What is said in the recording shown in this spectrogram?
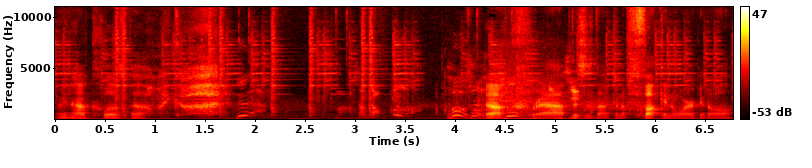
I mean, how close... Oh my god. Oh crap, this is not gonna fucking work at all.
